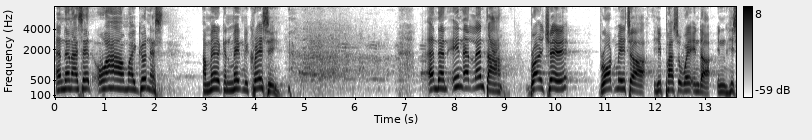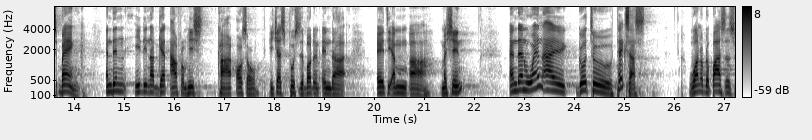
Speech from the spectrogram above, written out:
and then I said, "Wow, my goodness, American make me crazy." And then in Atlanta, Brother Che brought me to, he passed away in, the, in his bank. And then he did not get out from his car also. He just pushed the button in the ATM uh, machine. And then when I go to Texas, one of the pastors,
